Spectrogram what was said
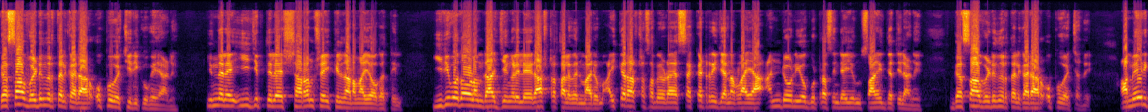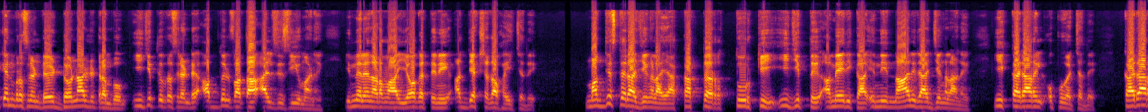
ഗസ വെടിനിർത്തൽ കരാർ ഒപ്പുവെച്ചിരിക്കുകയാണ്. ഇന്നലെ ഈജിപ്തിലെ ഷറം ഷെയ്ഖിൽ നടന്ന യോഗത്തിൽ ഇരുപതോളം രാജ്യങ്ങളിലെ രാഷ്ട്രത്തലവന്മാരും ഐക്യരാഷ്ട്രസഭയുടെ സെക്രട്ടറി ജനറലായ അന്റോണിയോ ഗുട്രസിന്റെയും സാന്നിധ്യത്തിലാണ് ഗസ വെടിനിർത്തൽ കരാർ ഒപ്പുവെച്ചത്. അമേരിക്കൻ പ്രസിഡന്റ് ഡൊണാൾഡ് ട്രംപും Egypt president Abdel Fattah al സിസിയുമാണ് ഇന്നലെ നടന്ന യോഗത്തിന് അധ്യക്ഷത വഹിച്ചത്. മധ്യസ്ഥ രാജ്യങ്ങളായ ഖത്തർ തുർക്കി ഈജിപ്ത് അമേരിക്ക എന്നീ നാല് രാജ്യങ്ങളാണ് ഈ കരാറിൽ ഒപ്പുവെച്ചത്. കരാർ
